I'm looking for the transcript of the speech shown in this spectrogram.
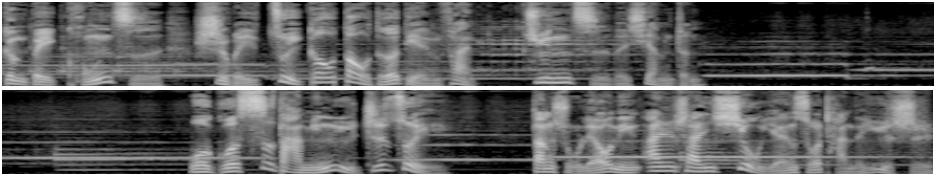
更被孔子视为最高道德典范、君子的象征。我国四大名玉之最，当属辽宁鞍山岫岩所产的玉石。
